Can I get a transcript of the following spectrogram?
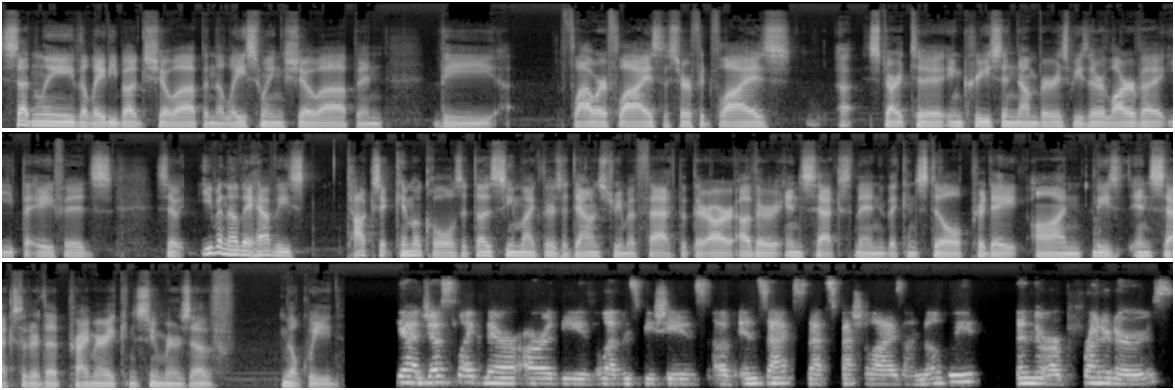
suddenly the ladybugs show up and the lacewings show up and the flower flies, the syrphid flies uh, start to increase in numbers because their larvae eat the aphids. So even though they have these toxic chemicals, it does seem like there's a downstream effect that there are other insects then that can still predate on these insects that are the primary consumers of milkweed. Yeah, just like there are these 11 species of insects that specialize on milkweed, then there are predators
